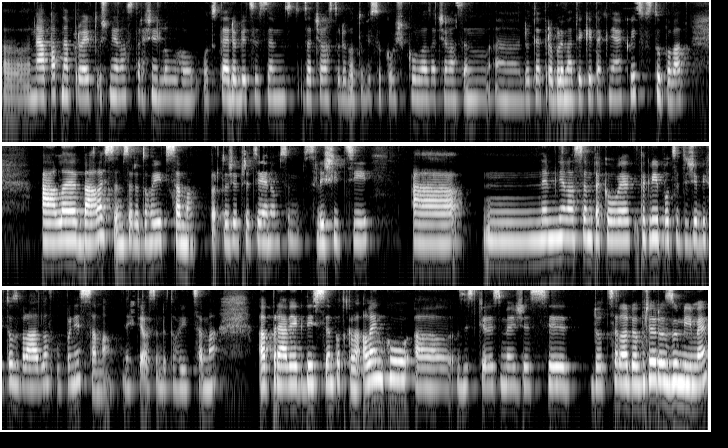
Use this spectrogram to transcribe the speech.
uh, nápad na projekt už měla strašně dlouho. Od té doby, co jsem začala studovat tu vysokou školu a začala jsem uh, do té problematiky tak nějak víc vstupovat. Ale bála jsem se do toho jít sama, protože přeci jenom jsem slyšící a neměla jsem takový, takový pocit, že bych to zvládla úplně sama. Nechtěla jsem do toho jít sama. A právě když jsem potkala Alenku a zjistili jsme, že si docela dobře rozumíme,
